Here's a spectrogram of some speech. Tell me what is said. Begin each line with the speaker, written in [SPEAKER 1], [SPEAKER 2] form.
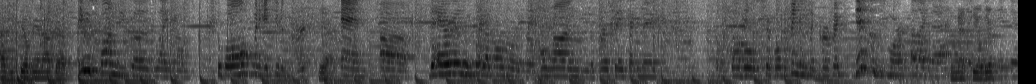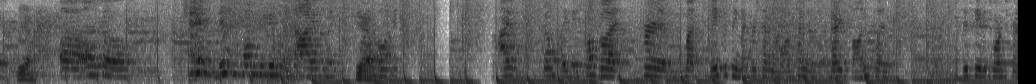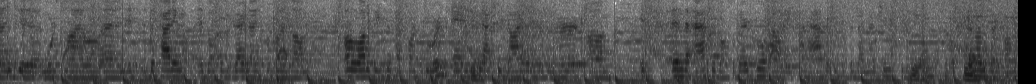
[SPEAKER 1] how'd you feel being out there?
[SPEAKER 2] It was fun because like um, the ball when it hits you doesn't hurt.
[SPEAKER 1] Yeah.
[SPEAKER 2] And uh, the areas we put like over like the home runs and the first base, second base, uh, doubles, triples. I think it was like perfect. This was smart. I like that.
[SPEAKER 1] The net
[SPEAKER 2] like,
[SPEAKER 1] fielder? Yeah.
[SPEAKER 2] Uh, also, this was fun because you able to like dive and like
[SPEAKER 1] Yeah.
[SPEAKER 2] throw the ball.
[SPEAKER 3] I don't play baseball, but for my, basically my first time in a long time, it was very fun because this gave its more friends, uh, more smile, and it's the padding is also very nice because um, a lot of basements have hard floors, and you
[SPEAKER 1] Yeah.
[SPEAKER 3] can actually dive and it doesn't hurt. Um, it's, and the app is also very cool how it kind of adds like a different dimension to the
[SPEAKER 1] Yeah.
[SPEAKER 3] game. So
[SPEAKER 1] Yeah.
[SPEAKER 3] that was very fun.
